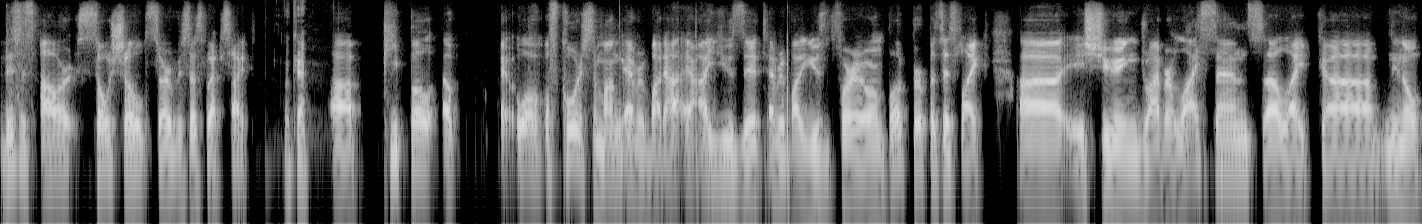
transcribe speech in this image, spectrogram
this is our social services website. Okay. Uh, people, uh, well, of course, among everybody, I, I use it. Everybody use it for their own purposes, like uh, issuing driver license, uh, like uh, you know,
